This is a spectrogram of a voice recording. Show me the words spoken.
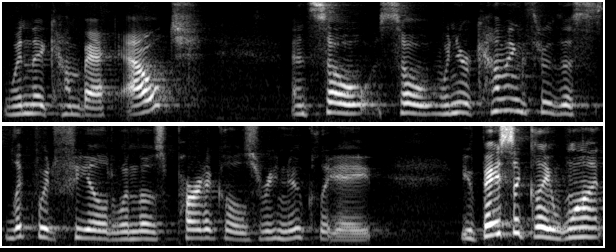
when they come back out. And so, so when you're coming through this liquid field, when those particles renucleate, you basically want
